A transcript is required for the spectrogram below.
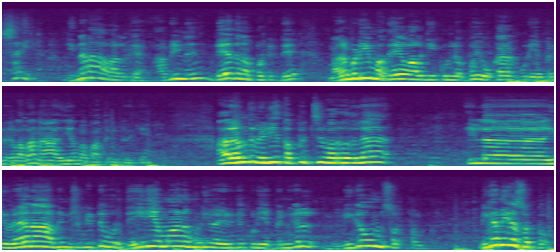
சரி என்னடா வாழ்க்கை அப்படின்னு வேதனைப்பட்டுட்டு மறுபடியும் அதே வாழ்க்கைக்குள்ளே போய் உட்காரக்கூடிய பெண்களை தான் நான் அதிகமாக பார்த்துக்கிட்டு இருக்கேன். அதில் வந்து வெளியே தப்பிச்சு வர்றதுல இல்லை இது வேணாம் அப்படின்னு சொல்லிட்டு ஒரு தைரியமான முடிவை எடுக்கக்கூடிய பெண்கள் மிகவும் சொற்பம். மிக மிக சொற்பம்.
